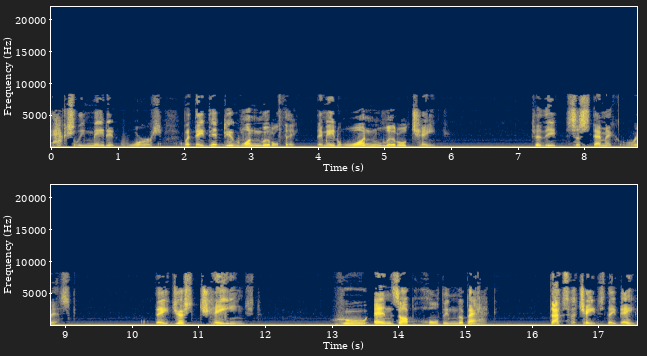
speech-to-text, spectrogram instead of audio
actually made it worse. But they did do one little thing. They made one little change to the systemic risk. They just changed who ends up holding the bag. That's the change they made.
